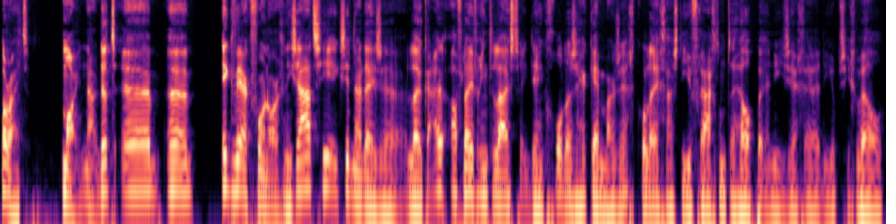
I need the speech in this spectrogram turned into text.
Alright, mooi. Nou, dat, eh, eh, ik werk voor een organisatie. Ik zit naar deze leuke aflevering te luisteren. Ik denk, god, dat is herkenbaar zeg. Collega's die je vraagt om te helpen en die zeggen, die op zich wel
